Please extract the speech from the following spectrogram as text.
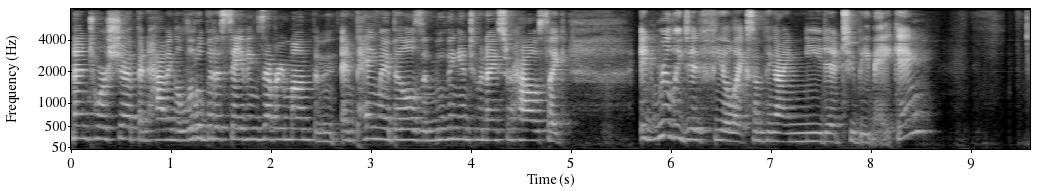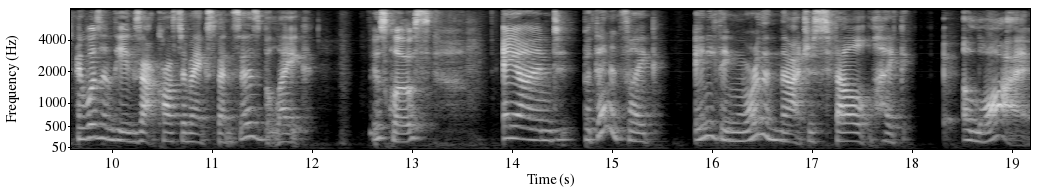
mentorship and having a little bit of savings every month and, and paying my bills and moving into a nicer house, like it really did feel like something I needed to be making. It wasn't the exact cost of my expenses, but like it was close. And but then it's like anything more than that just felt like a lot,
